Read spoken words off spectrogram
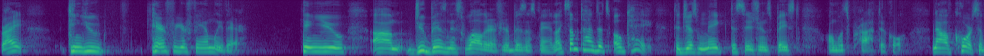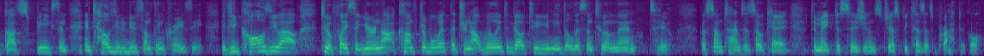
right? Can you care for your family there? Can you um, do business well there if you're a businessman? Like sometimes it's okay to just make decisions based on what's practical. Now, of course, if God speaks and, and tells you to do something crazy, if He calls you out to a place that you're not comfortable with, that you're not willing to go to, you need to listen to Him then, too. But sometimes it's okay to make decisions just because it's practical.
